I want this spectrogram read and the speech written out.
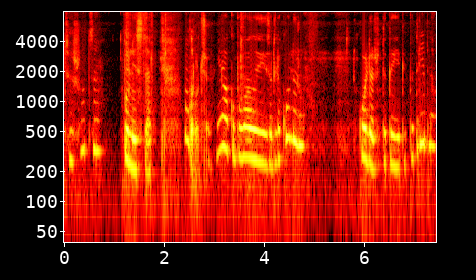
Це що це? Полістер. Ну, коротше, я купувала її для кольору. Колір такий, який потрібно.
